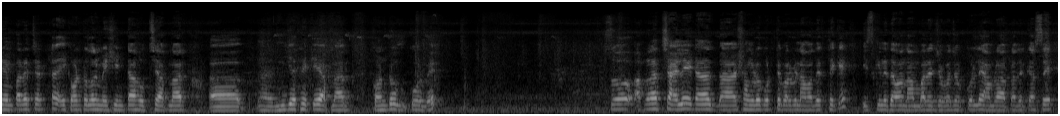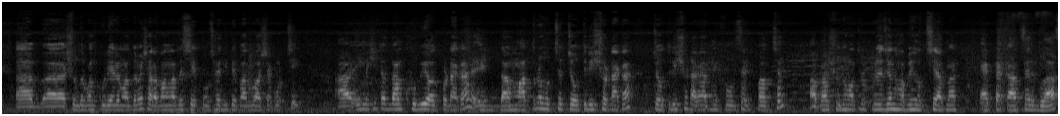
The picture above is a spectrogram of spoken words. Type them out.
টেম্পারেচারটা এই কন্ট্রোলার মেশিনটা হচ্ছে আপনার নিজে থেকে আপনার কন্ট্রোল করবে। সো আপনারা চাইলে এটা সংগ্রহ করতে পারবেন আমাদের থেকে। স্ক্রিনে দেওয়া নাম্বারে যোগাযোগ করলে আমরা আপনাদের কাছে সুন্দরবন কুরিয়ারের মাধ্যমে সারা বাংলাদেশে পৌঁছায় দিতে পারব আশা করছি। আর এই মেশিনটার দাম খুবই অল্প টাকা। এর দাম মাত্র হচ্ছে চৌত্রিশশো টাকা। চৌত্রিশশো টাকা আপনি ফুল সেট পাচ্ছেন। আপনার শুধুমাত্র প্রয়োজন হবে হচ্ছে আপনার একটা কাঁচের গ্লাস।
